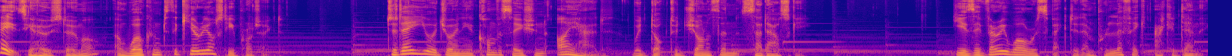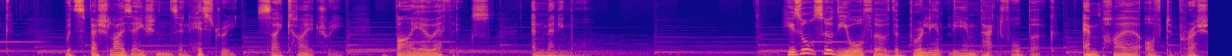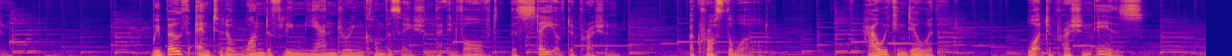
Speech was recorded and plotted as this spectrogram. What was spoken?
Hey, it's your host Omar, and welcome to the Curiosity Project. Today you are joining a conversation I had with Dr. Jonathan Sadowsky. He is a very well respected and prolific academic with specializations in history, psychiatry, bioethics, and many more. He is also the author of the brilliantly impactful book Empire of Depression. We both entered a wonderfully meandering conversation that involved the state of depression across the world, how we can deal with it, what depression is,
